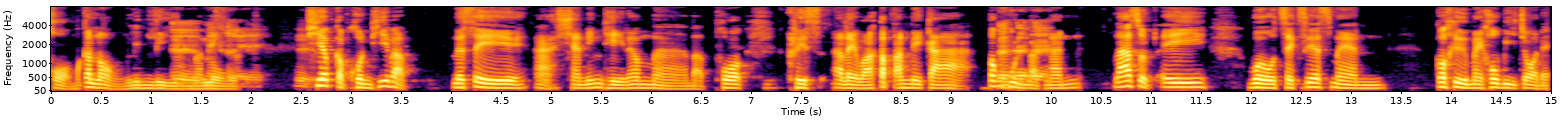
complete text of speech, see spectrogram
ผอมๆกระหล่องลินลีเออมาไม่ลงเคอะยออเทียบกับคนที่แบบเลเซอะช n นนิงเทนัมมาแบบพวกคริสอะไรวะ กัปตันอเมริกา ต้องหุ่นแบบนั้น ล่าสุดไอ้ World Sexiest Man ก็คือไมเคิลบีจอแด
